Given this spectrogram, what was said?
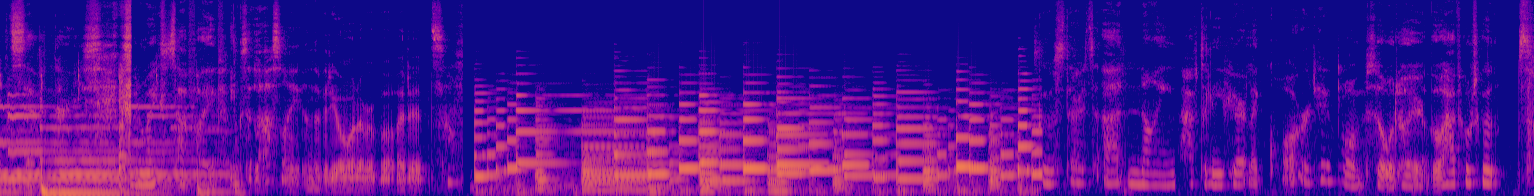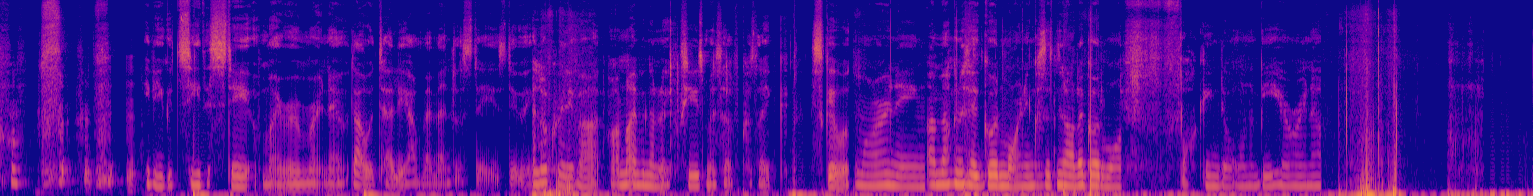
It's 7.36. I've been awake since half five. I think it last night in the video or whatever, but I did, so. Starts at 9. I have to leave here at like quarter to. Oh, I'm so tired. But I have to go to school. So. if you could see the state of my room right now, that would tell you how my mental state is doing. I look really bad, but I'm not even going to excuse myself because like school. Morning. I'm not going to say good morning because it's not a good one. I fucking don't want to be here right now.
